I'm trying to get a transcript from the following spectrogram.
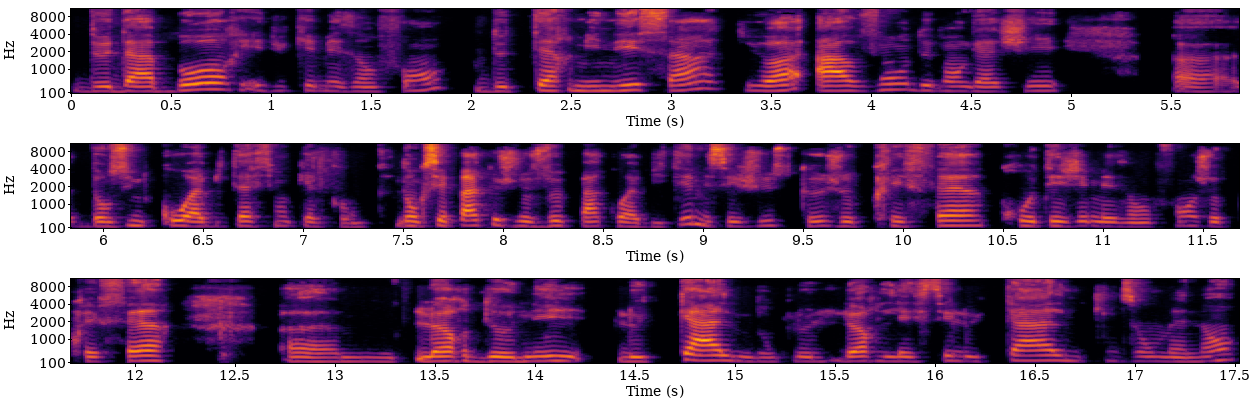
de d'abord éduquer mes enfants, de terminer ça, tu vois, avant de m'engager euh, dans une cohabitation quelconque. Donc, c'est pas que je ne veux pas cohabiter, mais c'est juste que je préfère protéger mes enfants, je préfère euh, leur donner le calme, donc leur laisser le calme qu'ils ont maintenant,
